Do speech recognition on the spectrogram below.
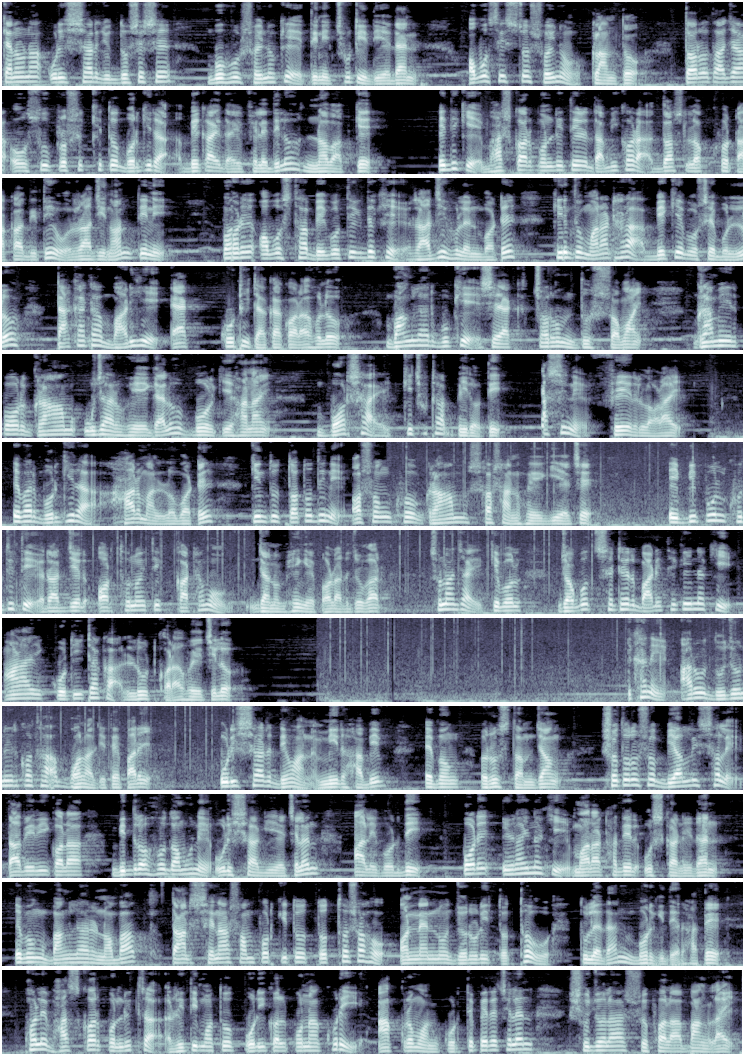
কেননা উড়িষ্যার যুদ্ধ শেষে বহু সৈন্যকে তিনি ছুটি দিয়ে দেন। অবশিষ্ট সৈন্য ক্লান্ত। তরতাজা ও সুপ্রশিক্ষিত বর্গীরা বেকায়দায় ফেলে দিল নবাবকে। এদিকে ভাস্কর পণ্ডিতের দাবি করা দশ লক্ষ টাকা দিতেও রাজি নন তিনি। পরে অবস্থা বেগতিক দেখে রাজি হলেন বটে, কিন্তু মারাঠারা বেঁকে বসে বলল, টাকাটা বাড়িয়ে এক কোটি টাকা করা হলো। বাংলার বুকে সে এক চরম দুঃসময়। গ্রামের পর গ্রাম উজাড় হয়ে গেল বর্গি হানায়। বর্ষায় কিছুটা বিরতি, আশ্বিনে ফের লড়াই। এবার বর্গিরা হার মানল বটে, কিন্তু ততদিনে অসংখ্য গ্রাম শ্মশান হয়ে গিয়েছে। এই বিপুল ক্ষতিতে রাজ্যের অর্থনৈতিক কাঠামো যেন ভেঙে পড়ার জোগাড়। শোনা যায়, কেবল জগৎ শেঠের বাড়ি থেকেই নাকি আড়াই কোটি টাকা লুট করা হয়েছিল। এখানে আরও দুজনের কথা বলা যেতে পারে। উড়িষ্যার দেওয়ান মীর হাবিব এবং রুস্তম জং। সতেরোশো বিয়াল্লিশ সালে তাদেরই করা বিদ্রোহ দমনে উড়িষ্যা গিয়েছিলেন আলিবর্দী পরে এরাই নাকি মারাঠাদের উস্কানি দেন এবং বাংলার নবাব, তার সেনা সম্পর্কিত তথ্যসহ অন্যান্য জরুরি তথ্যও তুলে দেন বর্গীদের হাতে। ফলে ভাস্কর পণ্ডিতরা রীতিমতো পরিকল্পনা করেই আক্রমণ করতে পেরেছিলেন সুজলা সুফলা বাংলায়।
